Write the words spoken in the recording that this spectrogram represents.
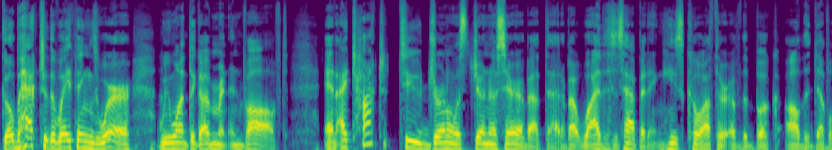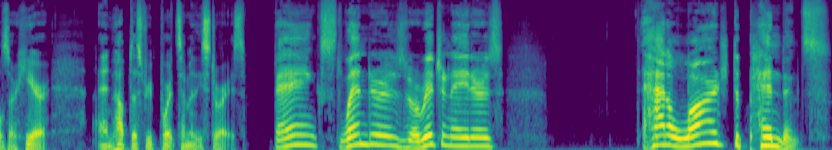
go back to the way things were. We want the government involved. And I talked to journalist Joe Nocera about that, about why this is happening. He's co author of the book All the Devils Are Here and helped us report some of these stories. Banks, lenders, originators had a large dependence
